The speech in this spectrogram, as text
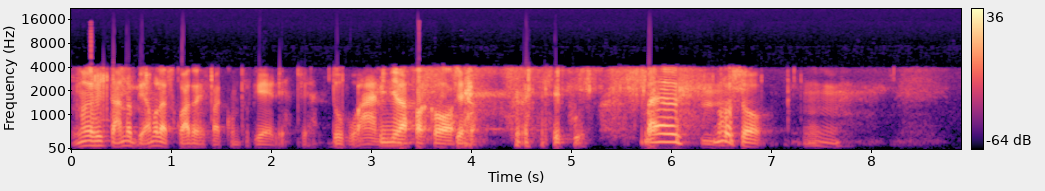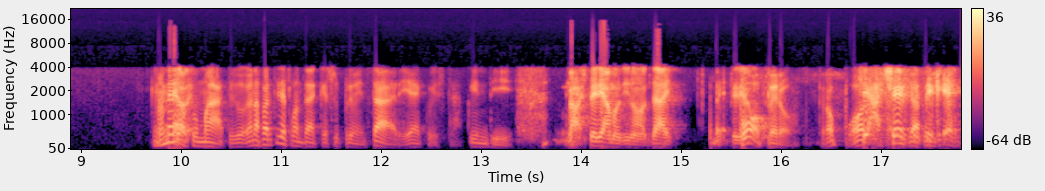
noi quest'anno abbiamo la squadra che fa contropiede, cioè dopo anni. Quindi la fa Costa. Cioè. Ma non lo so. Mm. Non è Vabbè. automatico, è una partita che può andare anche supplementari, eh, questa. Quindi No, speriamo di no, dai. Speriamo. può però, però può. Sì, ah, certo, in- è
